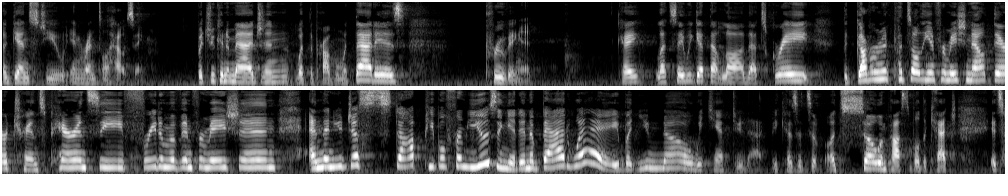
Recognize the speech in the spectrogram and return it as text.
against you in rental housing. But you can imagine what the problem with that is, proving it. Okay, let's say we get that law, that's great. The government puts all the information out there, transparency, freedom of information, and then you just stop people from using it in a bad way. But you know we can't do that because it's, a, it's so impossible to catch. It's,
